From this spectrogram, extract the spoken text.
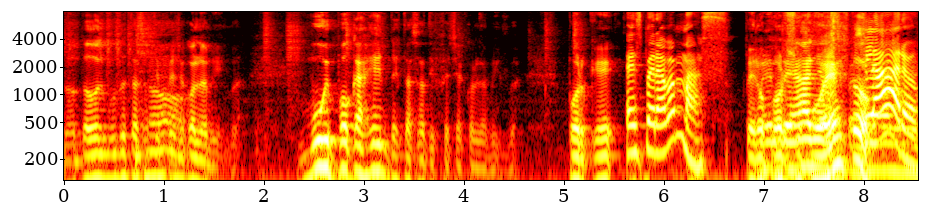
no todo el mundo está satisfecho con la misma. Muy poca gente está satisfecha con la misma. Porque... Esperaban más. Pero por supuesto. Claro.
